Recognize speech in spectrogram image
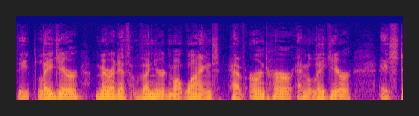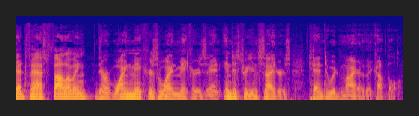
The Lagier Meredith Vineyard wines have earned her and Lagier a steadfast following. Their winemakers, winemakers, and industry insiders tend to admire the couple.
